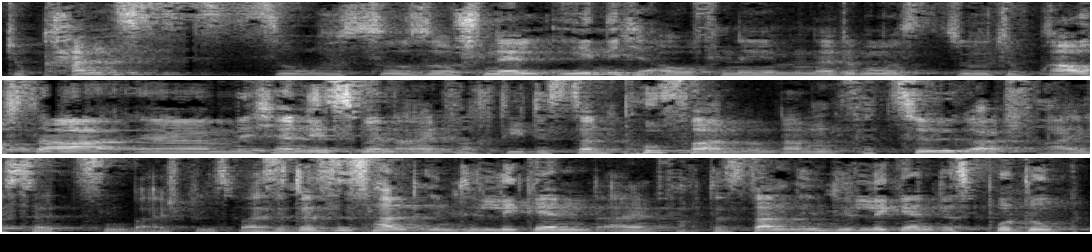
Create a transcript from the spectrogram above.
du kannst so, so, so schnell eh nicht aufnehmen. Ne? Du musst, du, du brauchst da äh, Mechanismen einfach, die das dann puffern und dann verzögert freisetzen beispielsweise. Das ist halt intelligent einfach. Das ist dann ein intelligentes Produkt.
